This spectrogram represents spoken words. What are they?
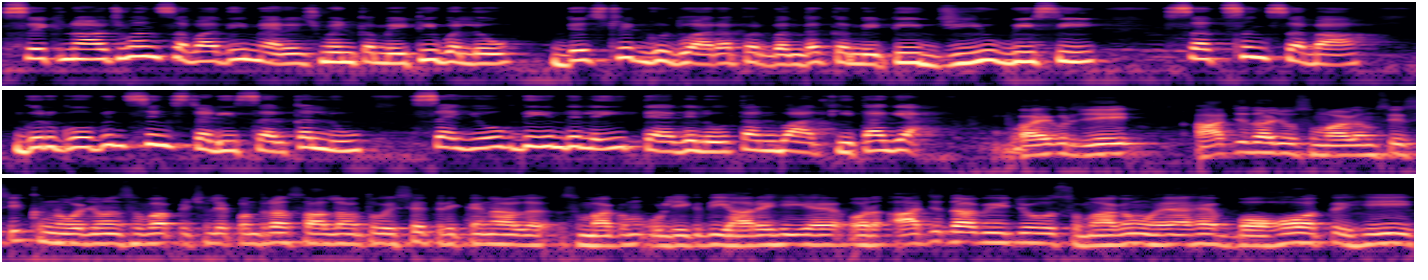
ਸਿੱਖ ਨੌਜਵਾਨ ਸਭਾ ਦੀ ਮੈਨੇਜਮੈਂਟ ਕਮੇਟੀ ਵੱਲੋਂ district Gurdwara Prabandhak committee GUBC Satsang Sabha Guru Gobind Singh study circle ਨੂੰ ਸਹਿਯੋਗ ਦੇਣ ਦੇ ਲਈ ਤਹਿ ਦਿਲੋਂ ਧੰਨਵਾਦ ਕੀਤਾ ਗਿਆ। ਵਾਹਿਗੁਰੂ ਜੀ, ਅੱਜ ਦਾ ਜੋ ਸਮਾਗਮ ਸੀ ਸਿੱਖ ਨੌਜਵਾਨ ਸਭਾ ਪਿਛਲੇ 15 ਸਾਲਾਂ ਤੋਂ ਇਸੇ ਤਰੀਕੇ ਨਾਲ ਸਮਾਗਮ ਉਲੀਕਦੀ ਆ ਰਹੀ ਹੈ ਔਰ ਅੱਜ ਦਾ ਵੀ ਜੋ ਸਮਾਗਮ ਹੋਇਆ ਹੈ, ਬਹੁਤ ਹੀ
